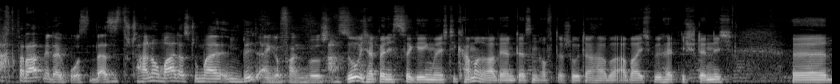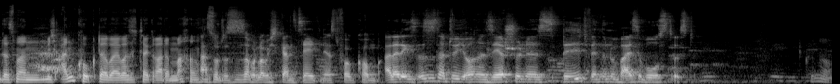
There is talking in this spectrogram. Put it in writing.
8 Quadratmeter groß. Da ist es total normal, dass du mal im Bild eingefangen wirst. Ach so, ich habe ja nichts dagegen, wenn ich die Kamera währenddessen auf der Schulter habe. Aber ich will halt nicht ständig, äh, dass man mich anguckt dabei, was ich da gerade mache. Achso, das ist aber, glaube ich, ganz selten erst vorkommen. Allerdings ist es natürlich auch ein sehr schönes Bild, wenn du eine weiße Wurst isst. Genau.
